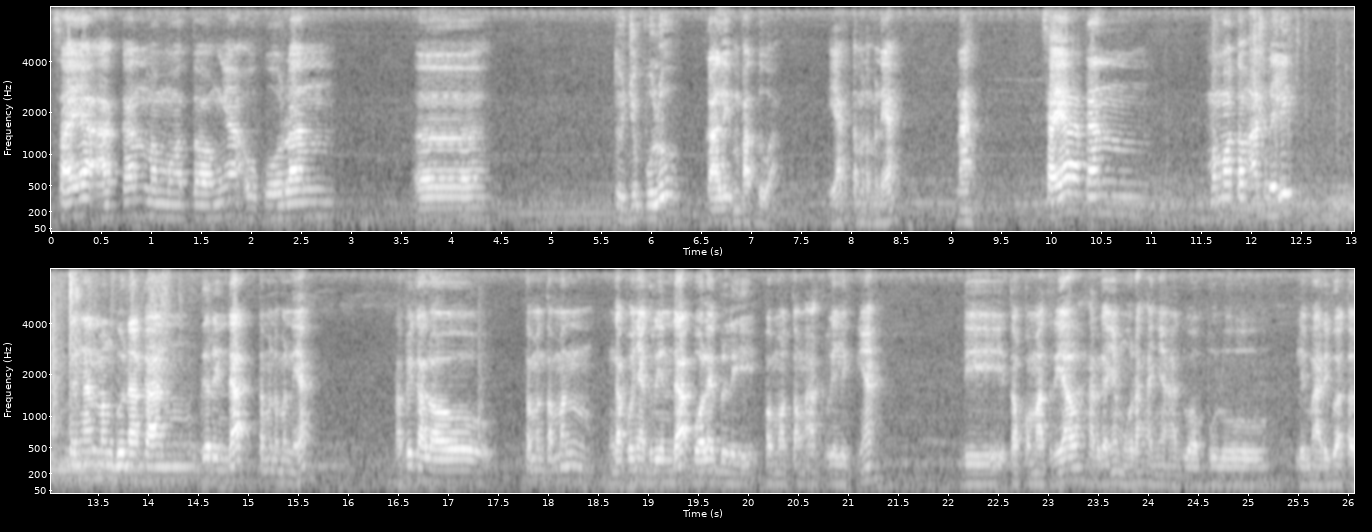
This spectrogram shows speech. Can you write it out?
saya akan memotongnya ukuran eh, 70 kali 42 ya teman-teman ya. Nah saya akan memotong akrilik dengan menggunakan gerinda teman-teman ya. Tapi kalau teman-teman nggak punya gerinda boleh beli pemotong akriliknya di toko material. Harganya murah hanya 25.000 atau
